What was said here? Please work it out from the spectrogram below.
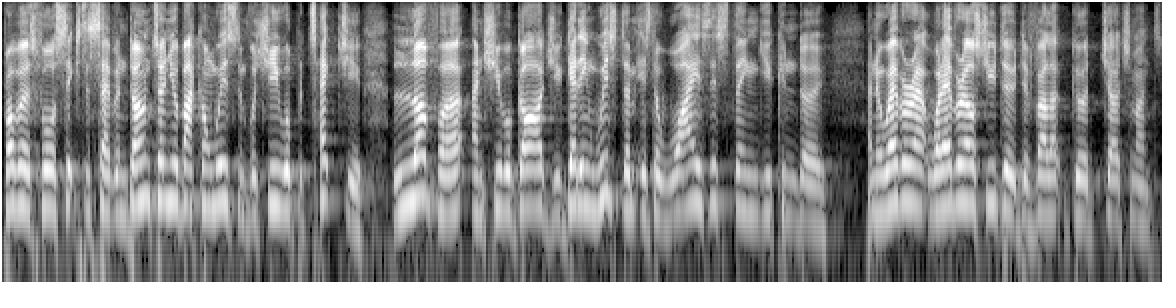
Proverbs 4 6 to 7. Don't turn your back on wisdom, for she will protect you. Love her, and she will guard you. Getting wisdom is the wisest thing you can do. And whoever, whatever else you do, develop good judgment.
